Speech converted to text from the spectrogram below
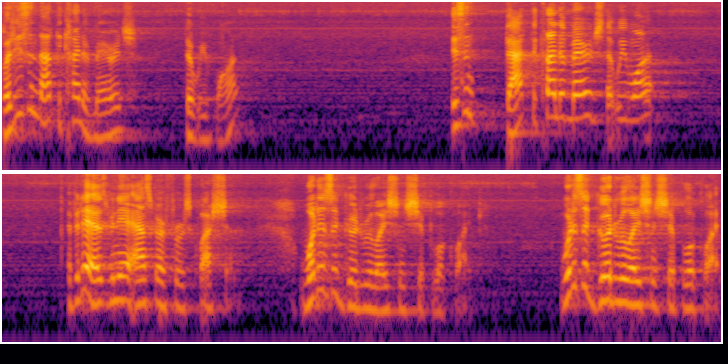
But isn't that the kind of marriage that we want? Isn't that the kind of marriage that we want? If it is, we need to ask our first question What does a good relationship look like? What does a good relationship look like?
